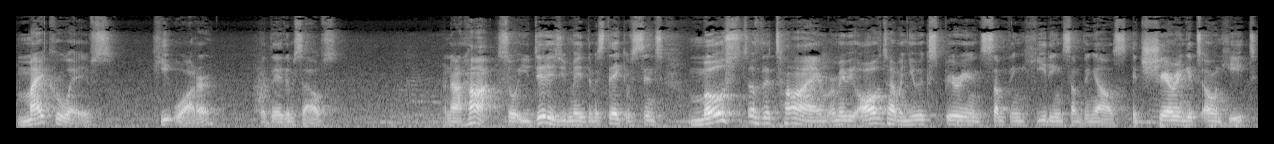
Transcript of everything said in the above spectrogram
Microwaves heat water, but they themselves are not hot. So what you did is you made the mistake of since most of the time, or maybe all the time, when you experience something heating something else, it's sharing its own heat.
